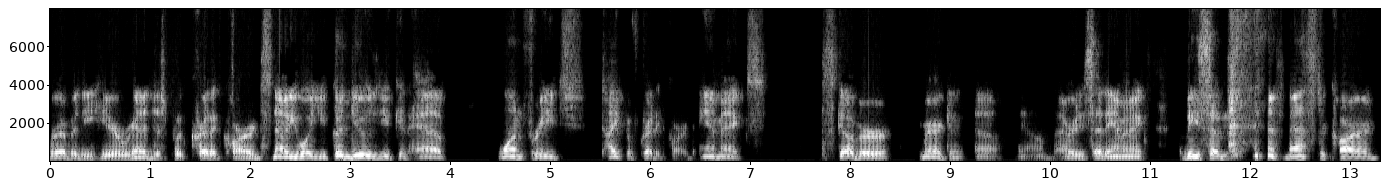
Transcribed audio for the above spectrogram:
brevity here, we're going to just put credit cards. Now, you, what you could do is you could have one for each type of credit card Amex, Discover, American, uh, you know, I already said Amex, Visa, MasterCard.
